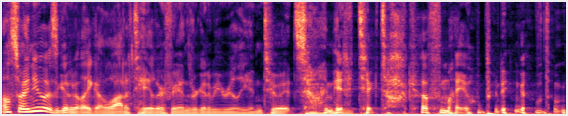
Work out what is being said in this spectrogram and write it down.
Also, I knew it was to like a lot of Taylor fans were to be really into it, so I made a TikTok of my opening of the.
